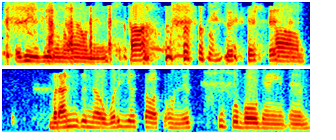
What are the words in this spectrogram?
if he was even around then. Um, um, but I need to know what are your thoughts on this Super Bowl game and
